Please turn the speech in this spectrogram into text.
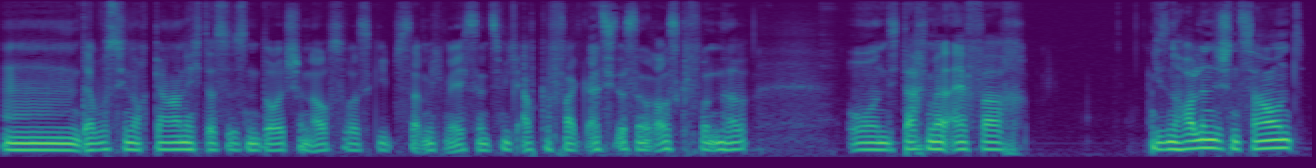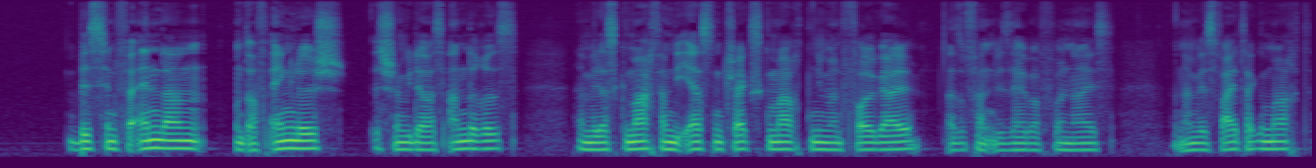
Mm, da wusste ich noch gar nicht, dass es in Deutschland auch sowas gibt. Das hat mich mir echt ziemlich abgefuckt, als ich das dann rausgefunden habe. Und ich dachte mir halt einfach, diesen holländischen Sound ein bisschen verändern und auf Englisch ist schon wieder was anderes. Dann haben wir das gemacht, haben die ersten Tracks gemacht und die waren voll geil. Also fanden wir selber voll nice. Dann haben wir es weitergemacht.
